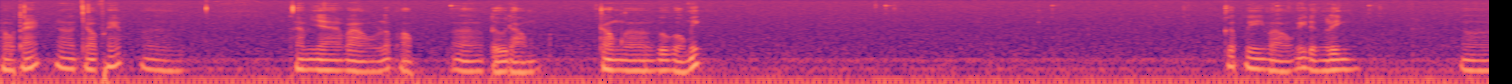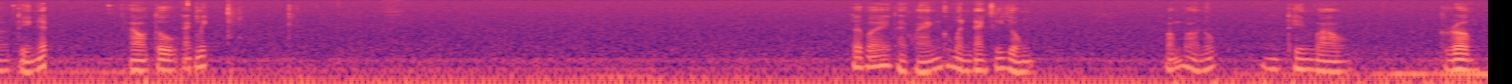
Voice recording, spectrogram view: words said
thao tác uh, cho phép uh, tham gia vào lớp học uh, tự động trong uh, Google Meet. Copy vào cái đường link uh, tiện ích auto admit. Đối với tài khoản của mình đang sử dụng bấm vào nút ừ, thêm vào Chrome.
